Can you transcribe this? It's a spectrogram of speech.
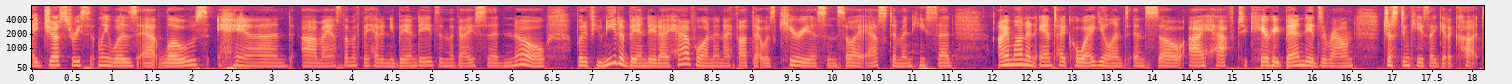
I just recently was at Lowe's and um, I asked them if they had any band aids, and the guy said no. But if you need a band aid, I have one. And I thought that was curious. And so I asked him, and he said, I'm on an anticoagulant, and so I have to carry band aids around just in case I get a cut.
